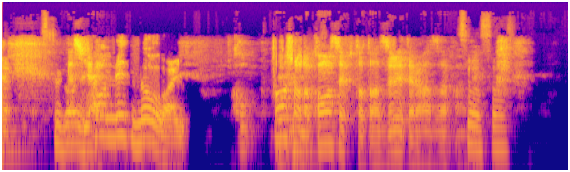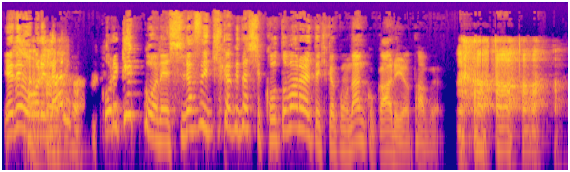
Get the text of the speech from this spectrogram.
や、すごい基本で脳は、こ当初のコンセプトとはずれてるはずだからね。そうそう。いやでも俺なん、俺結構ね、知らせに企画出して断られた企画も何個かあるよ、多分。あ、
